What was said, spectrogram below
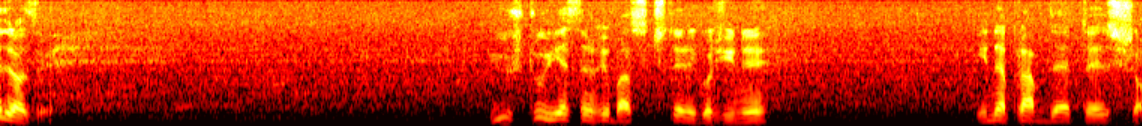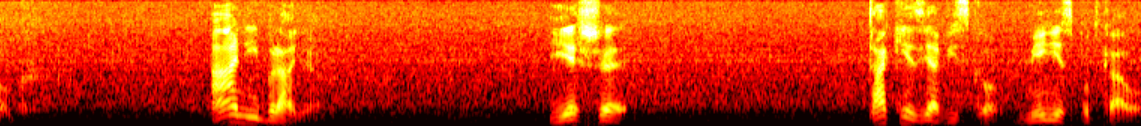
Moi drodzy, już tu jestem chyba z 4 godziny i naprawdę to jest szok. Ani brania. Jeszcze takie zjawisko mnie nie spotkało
